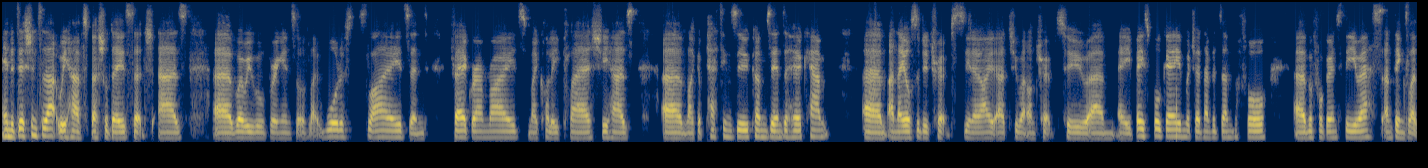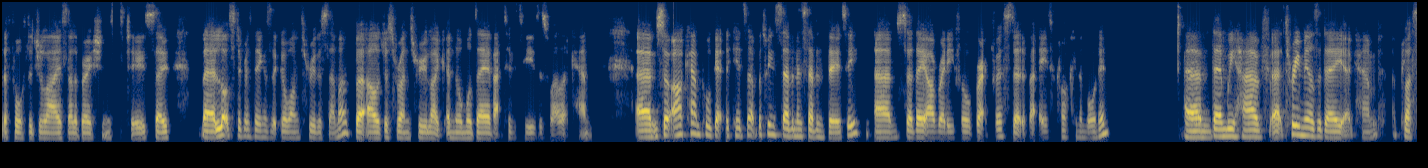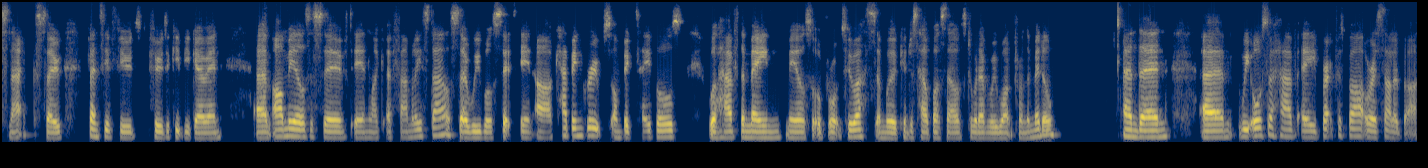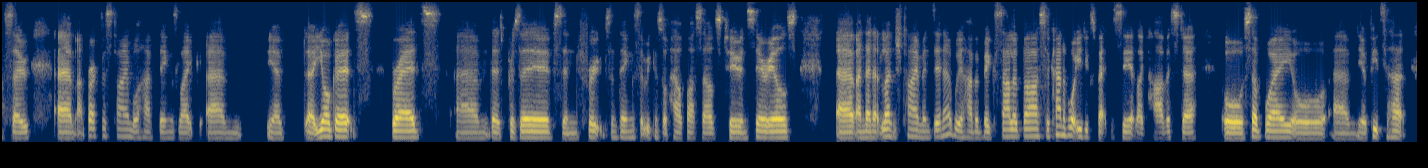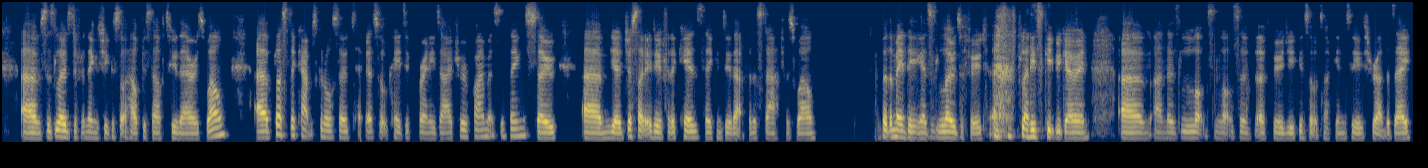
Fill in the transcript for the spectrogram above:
In addition to that, we have special days such as uh, where we will bring in sort of like water slides and fairground rides. My colleague Claire, she has um, like a petting zoo comes into her camp, um, and they also do trips. You know, I actually went on trip to um, a baseball game, which I'd never done before, uh, before going to the US, and things like the Fourth of July celebrations too. So there are lots of different things that go on through the summer. But I'll just run through like a normal day of activities as well at camp. Um, so our camp will get the kids up between seven and seven thirty, um, so they are ready for breakfast at about eight o'clock in the morning. Um, then we have uh, three meals a day at camp plus snacks, so plenty of food food to keep you going. Um, our meals are served in like a family style. So we will sit in our cabin groups on big tables. We'll have the main meal sort of brought to us and we can just help ourselves to whatever we want from the middle. And then um, we also have a breakfast bar or a salad bar. So um, at breakfast time, we'll have things like um, you know uh, yogurts, breads, um, there's preserves and fruits and things that we can sort of help ourselves to, and cereals. Uh, and then at lunchtime and dinner, we'll have a big salad bar. So kind of what you'd expect to see at like Harvester or Subway or um, you know Pizza Hut. Um, so there's loads of different things you can sort of help yourself to there as well. Uh, plus the camps can also t- uh, sort of cater for any dietary requirements and things. So um, yeah, just like they do for the kids, they can do that for the staff as well but the main thing is loads of food, plenty to keep you going, um, and there's lots and lots of, of, food you can sort of tuck into throughout the day.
